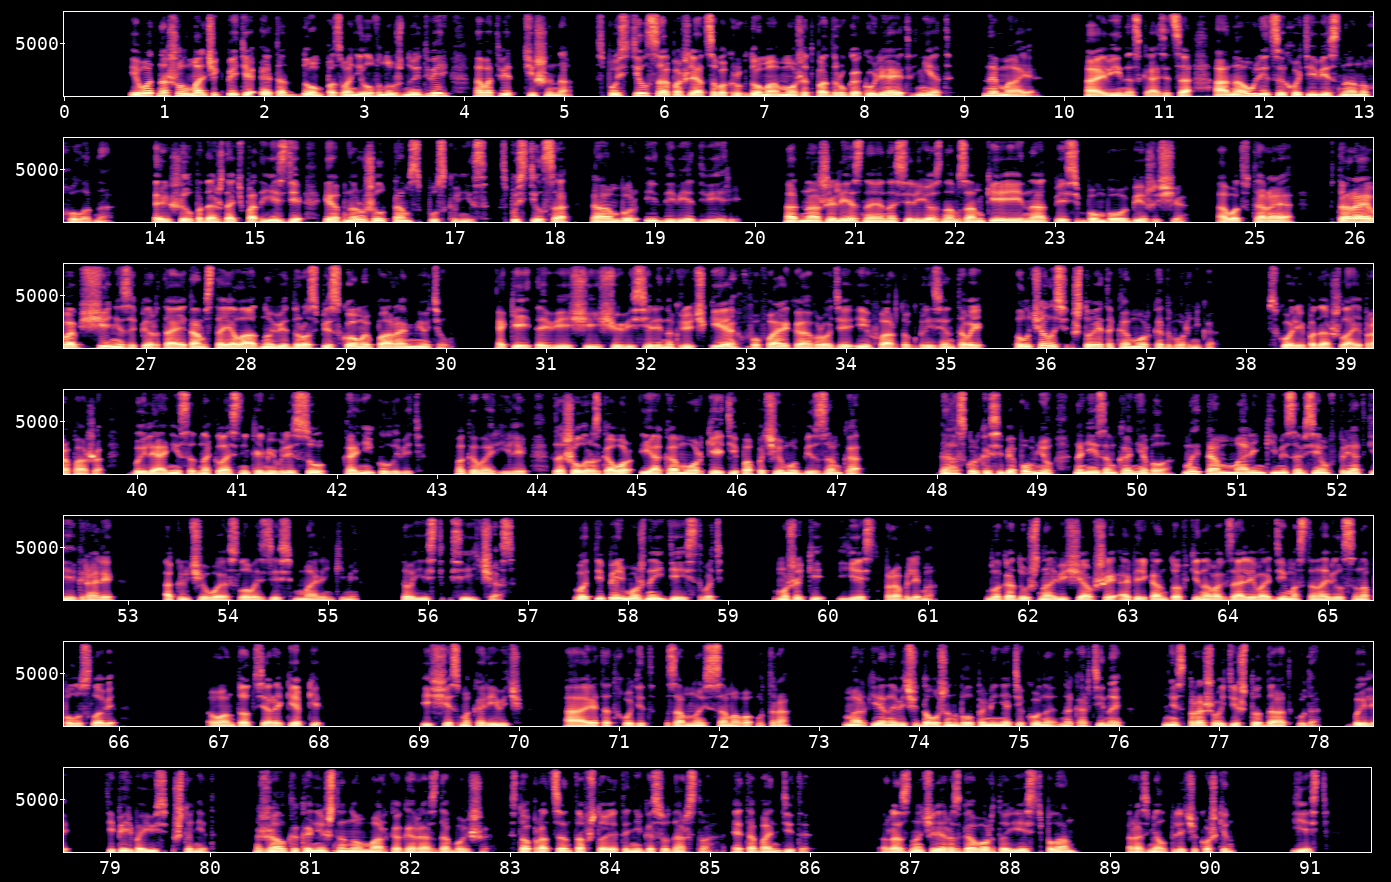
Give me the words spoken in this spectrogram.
И вот нашел мальчик Петя этот дом, позвонил в нужную дверь, а в ответ тишина. Спустился пошляться вокруг дома, может, подруга гуляет? Нет, немає. А вина сказится, а на улице хоть и весна, но холодно. Решил подождать в подъезде и обнаружил там спуск вниз. Спустился. Тамбур и две двери. Одна железная на серьезном замке и надпись «Бомбоубежище». А вот вторая... Вторая вообще не заперта, и там стояло одно ведро с песком и пара метел. Какие-то вещи еще висели на крючке, фуфайка вроде и фартук брезентовый. Получалось, что это коморка дворника. Вскоре подошла и пропажа. Были они с одноклассниками в лесу, каникулы ведь. Поговорили. Зашел разговор и о коморке, типа «почему без замка?». Да, сколько себя помню, на ней замка не было. Мы там маленькими совсем в прятки играли. А ключевое слово здесь «маленькими». То есть сейчас. Вот теперь можно и действовать. «Мужики, есть проблема». Благодушно вещавший о перекантовке на вокзале Вадим остановился на полуслове. «Вон тот в серой кепке?» Исчез Макаревич, а этот ходит за мной с самого утра. Марк Янович должен был поменять иконы на картины. Не спрашивайте, что да откуда. Были. Теперь боюсь, что нет. Жалко, конечно, но Марка гораздо больше. Сто процентов, что это не государство, это бандиты. Раз начали разговор, то есть план размял плечи Кошкин. Есть.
